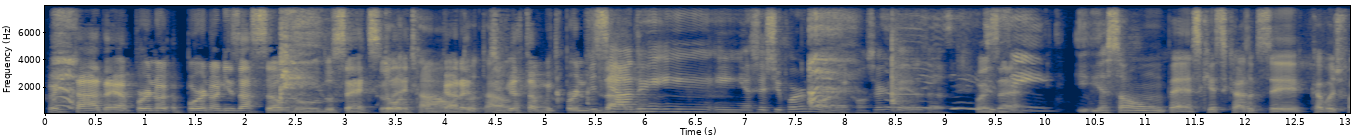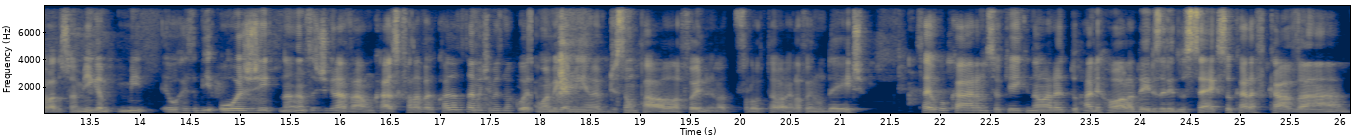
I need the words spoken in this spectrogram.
Coitada, é a porno- pornonização do, do sexo, né? Tipo, Total, o cara total. devia estar muito pornizado. Viciado em, em assistir pornô, né? Com certeza. Pois é. Sim. E, e é só um PS, que esse caso que você acabou de falar da sua amiga, me- eu recebi hoje, na- antes de gravar, um caso que falava quase exatamente a mesma coisa. Uma amiga minha de São Paulo, ela, foi, ela falou que tava- ela foi num date, saiu com o cara, não sei o que, que na hora do rally rola deles ali do sexo, o cara ficava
